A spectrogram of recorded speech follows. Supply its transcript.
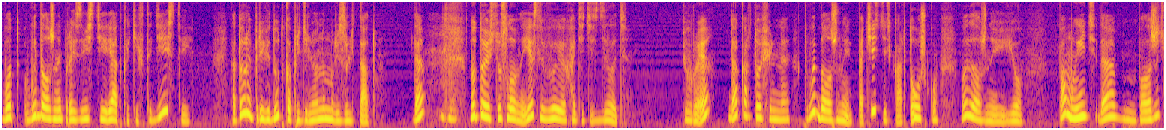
Вот вы должны произвести ряд каких-то действий, которые приведут к определенному результату. Да? Ну, то есть, условно, если вы хотите сделать пюре, да, картофельное, то вы должны почистить картошку, вы должны ее помыть, да, положить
